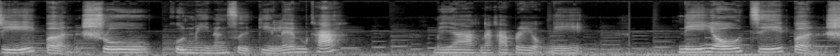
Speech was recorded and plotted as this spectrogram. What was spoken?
几本书คุณมีหนังสือกี่เล่มคะ ไม่ยากนะคะ ประโยคนี้你有几本书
